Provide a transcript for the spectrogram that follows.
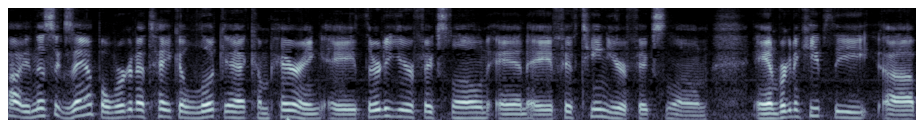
Hi, in this example we're going to take a look at comparing a 30-year fixed loan and a 15-year fixed loan. And we're going to keep the uh,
